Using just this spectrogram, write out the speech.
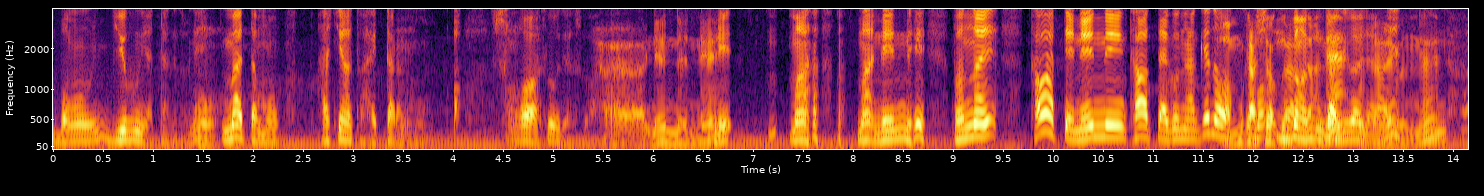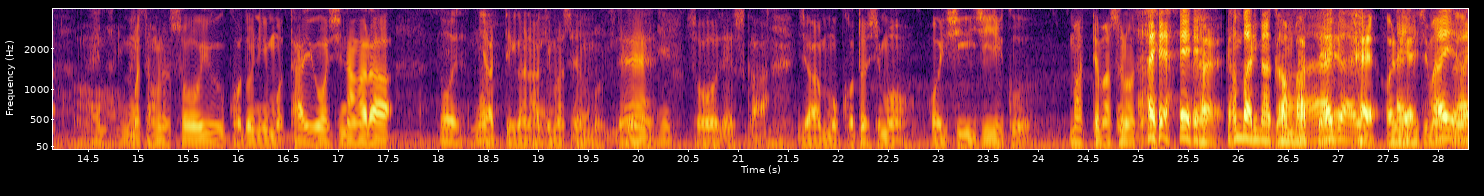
5盆十分やったけどね。うん。今やったらもう8月入ったらもう。そう。ああそうですわ。へえ年々ね。ねまあ まあ年々そんな変わって年々変わったことだけどあ昔と比べたらね。だいぶね。はいなりまた。たほらそういうことにも対応しながらそうですねやっていかなあきませんもんね。ね。そうですか。じゃあもう今年も美味しいイチジク待ってますので。はいはい、はい。頑張ります。わ頑張って。はいはい。お願いします。は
